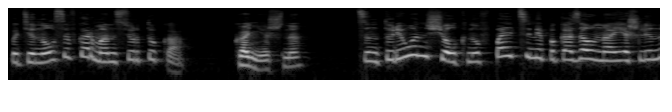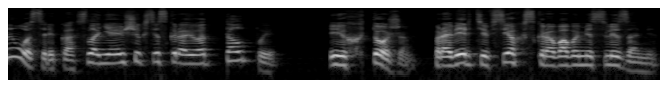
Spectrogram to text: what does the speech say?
потянулся в карман сюртука. «Конечно». Центурион, щелкнув пальцами, показал на Эшлин и Осрика, слоняющихся с краю от толпы. «Их тоже. Проверьте всех с кровавыми слезами».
